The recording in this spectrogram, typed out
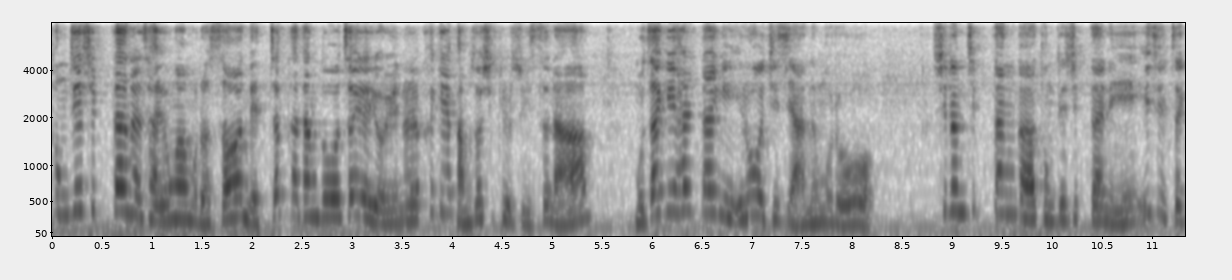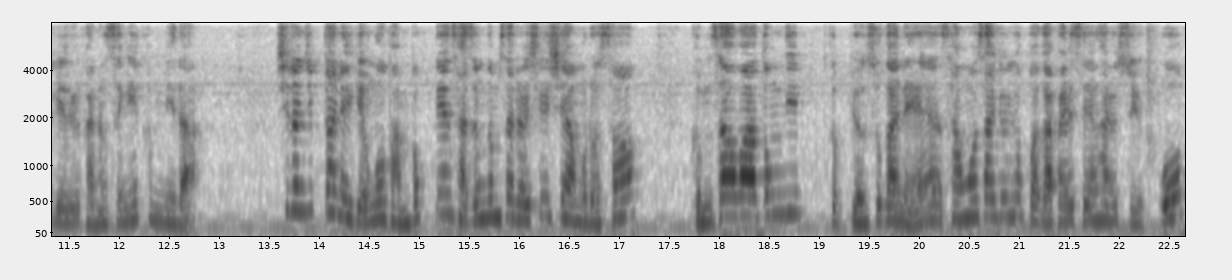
통제 집단을 사용함으로써 내적 타당도 저해 요인을 크게 감소시킬 수 있으나 무작위 할당이 이루어지지 않으므로 실험 집단과 통제 집단이 이질적일 가능성이 큽니다. 실험 집단의 경우 반복된 사전 검사를 실시함으로써 검사와 독립 변수 간의 상호작용 효과가 발생할 수 있고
